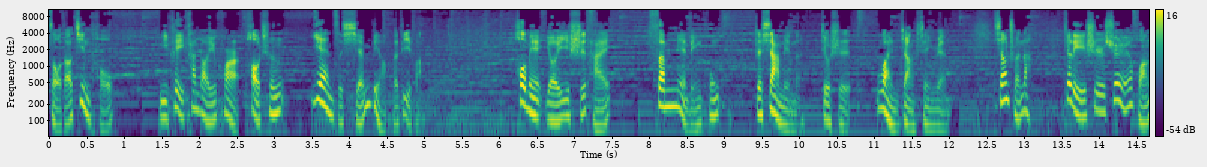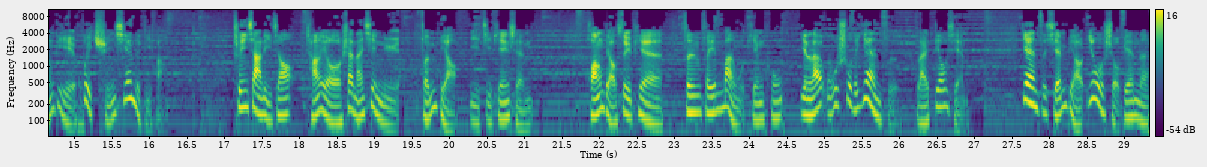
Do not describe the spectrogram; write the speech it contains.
走到尽头，你可以看到一块号称“燕子衔表”的地方。后面有一石台，三面临空，这下面呢就是万丈深渊。相传呢，这里是轩辕皇帝会群仙的地方。春夏立交，常有善男信女焚表以祭天神，黄表碎片纷飞漫舞天空，引来无数的燕子来叼衔。燕子衔表右手边呢，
